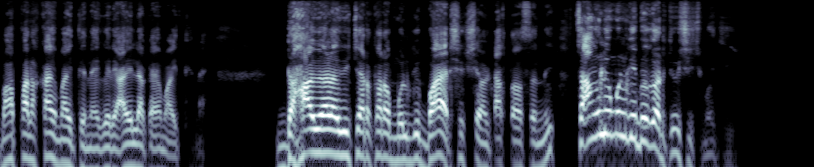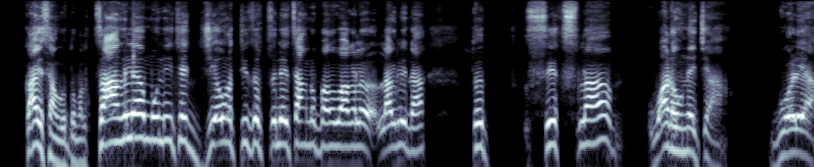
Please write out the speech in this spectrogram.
बापाला काय माहिती नाही घरी आईला काय माहिती नाही. दहा वेळा विचार करा मुलगी बाहेर शिक्षण टाकता असताना चांगली मुलगी बिघडते विशेष म्हणजे. काय सांगू तुम्हाला? चांगल्या मुलीच्या जेवणात ती जर चले चांगलं वागायला लागली ना तर सेक्सला वाढवण्याच्या गोळ्या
